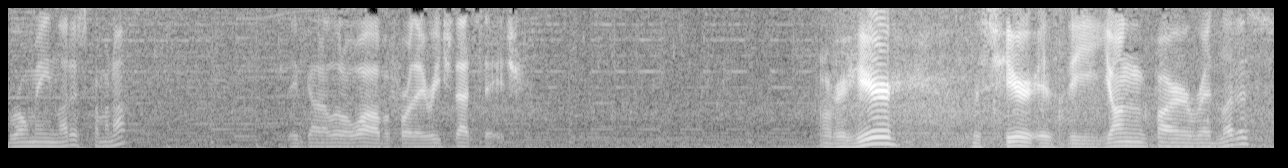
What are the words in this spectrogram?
romaine lettuce coming up. They've got a little while before they reach that stage. Over here, this here is the young fire red lettuce.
